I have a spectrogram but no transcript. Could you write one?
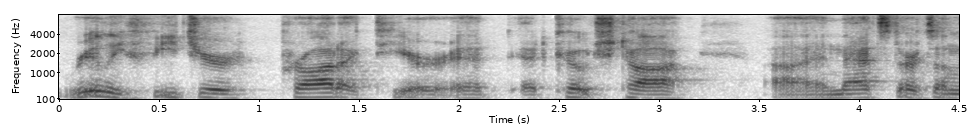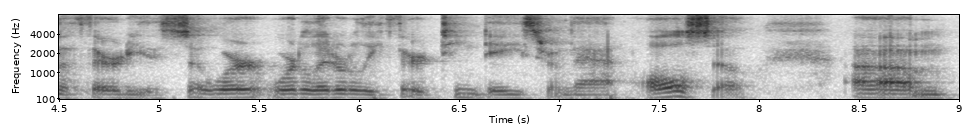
really feature product here at, at Coach Talk uh, and that starts on the 30th. So we're we're literally 13 days from that. Also, um,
